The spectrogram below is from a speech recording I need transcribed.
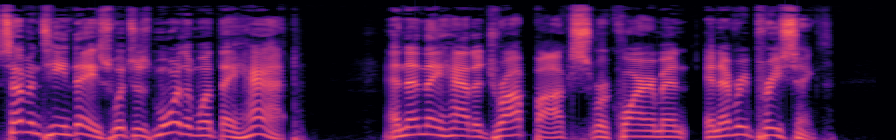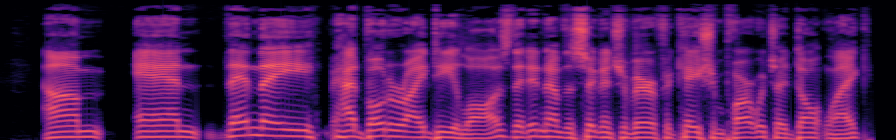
17 days, which was more than what they had. And then they had a Dropbox requirement in every precinct. Um, and then they had voter ID laws. They didn't have the signature verification part, which I don't like.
